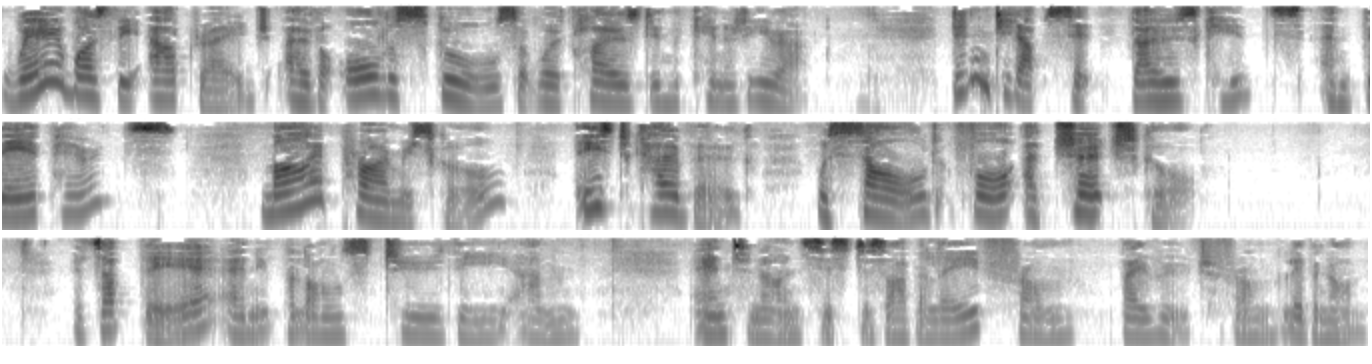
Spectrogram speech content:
Where was the outrage over all the schools that were closed in the Kennett era? Didn't it upset those kids and their parents? My primary school, East Coburg, was sold for a church school. It's up there and it belongs to the um, Antonine sisters, I believe, from Beirut from Lebanon,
